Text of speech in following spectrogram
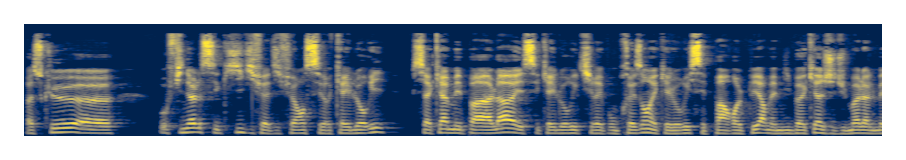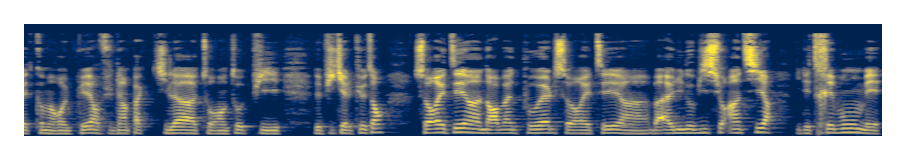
parce que au final, c'est qui qui fait la différence? C'est Kylori. Siakam est pas là et c'est Kylori qui répond présent et Kylori c'est pas un role player même Ibaka j'ai du mal à le mettre comme un role player vu l'impact qu'il a à Toronto depuis depuis quelques temps. Ça aurait été un Norman Powell ça aurait été un bah Anunobi sur un tir. Il est très bon mais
